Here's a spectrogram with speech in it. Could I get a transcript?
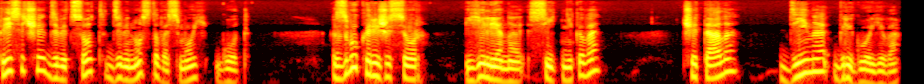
1998 год. Звукорежиссер Елена Ситникова читала Дина Григорьева.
